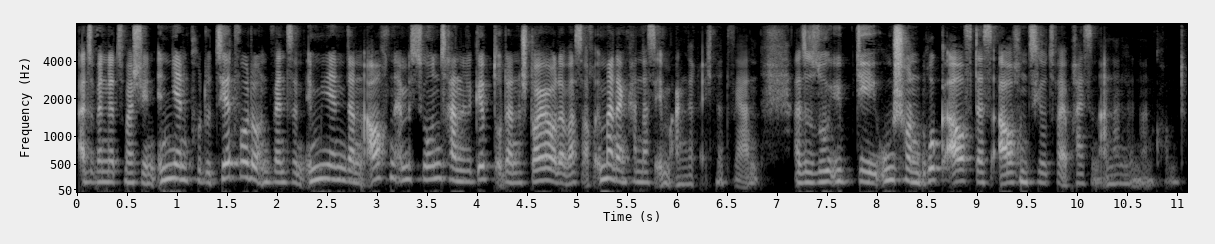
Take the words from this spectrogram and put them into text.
also wenn der zum Beispiel in Indien produziert wurde und wenn es in Indien dann auch einen Emissionshandel gibt oder eine Steuer oder was auch immer, dann kann das eben angerechnet werden. Also so übt die EU schon Druck auf, dass auch ein CO2-Preis in anderen Ländern kommt.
